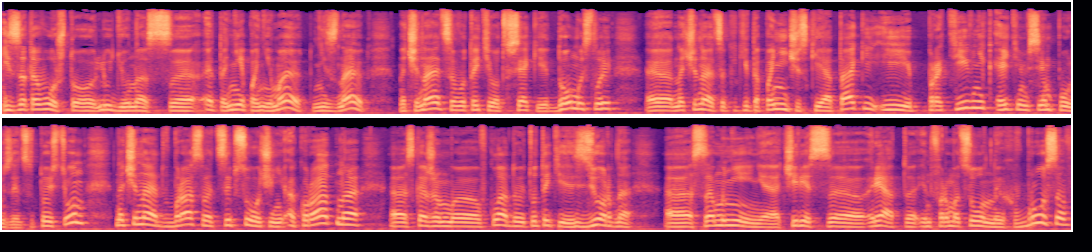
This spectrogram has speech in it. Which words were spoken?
из-за того, что люди у нас э, это не понимают, не знают, начинаются вот эти вот всякие домыслы, э, начинаются какие-то панические атаки, и противник этим всем пользуется. То есть он начинает вбрасывать цепсу очень аккуратно, э, скажем, вкладывает вот эти зерна сомнения через ряд информационных вбросов,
